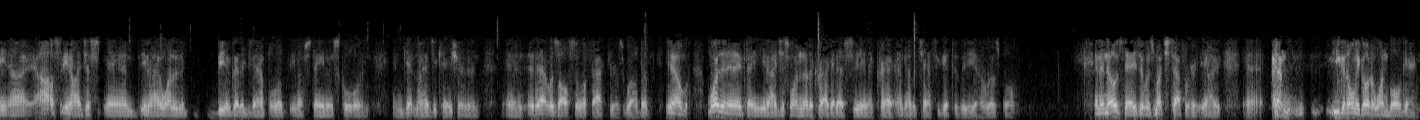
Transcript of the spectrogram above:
you know, I also, you know, I just, and, you know, I wanted to be a good example of, you know, staying in school and, and getting my education. And, and, and that was also a factor as well. But, you know, more than anything, you know, I just want another crack at SC and a crack, another chance to get to the uh, Rose Bowl. And in those days, it was much tougher. You know, uh, you could only go to one bowl game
